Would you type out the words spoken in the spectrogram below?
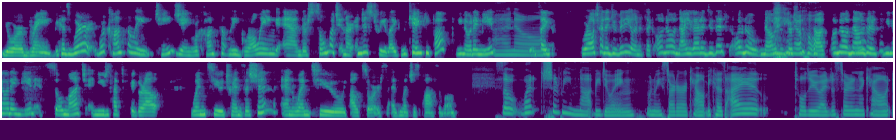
your brain because we're, we're constantly changing. We're constantly growing and there's so much in our industry. Like we can't keep up. You know what I mean? I know. It's like, we're all trying to do video and it's like, oh no, now you got to do this. Oh no, now there's TikTok. Oh no, now there's, you know what I mean? It's so much and you just have to figure out when to transition and when to outsource as much as possible. So, what should we not be doing when we start our account? Because I told you I just started an account.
